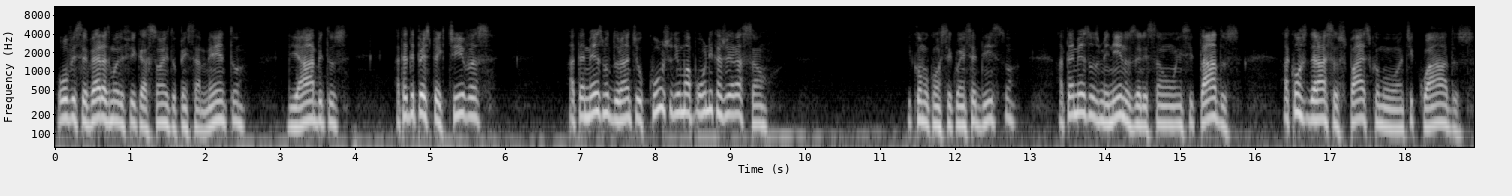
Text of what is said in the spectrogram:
Houve severas modificações do pensamento, de hábitos, até de perspectivas, até mesmo durante o curso de uma única geração. E como consequência disso, até mesmo os meninos eles são incitados a considerar seus pais como antiquados.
